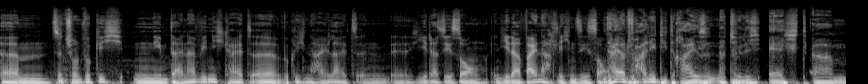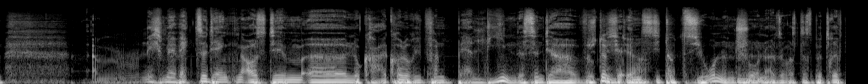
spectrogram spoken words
ähm, sind schon wirklich neben deiner Wenigkeit äh, wirklich ein Highlight in äh, jeder Saison, in jeder weihnachtlichen Saison. Naja, und vor allem die drei sind natürlich echt ähm, ähm, nicht mehr wegzudenken aus dem äh, Lokalkolorit von Berlin. Das sind ja wirkliche Stimmt, ja. Mhm. Institutionen schon, also was das betrifft.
